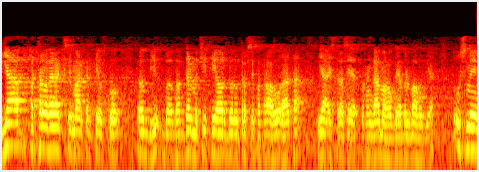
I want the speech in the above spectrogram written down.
یا پتھر وغیرہ سے مار کر کے اس کو بھگدڑ مچی تھی اور دونوں طرف سے پتھرا ہو رہا تھا یا اس طرح سے ہنگامہ ہو گیا، بلوا ہو گیا، تو اس میں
